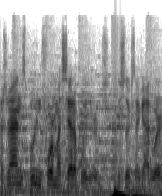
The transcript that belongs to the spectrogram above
Advanced boot informa setup wizards. This looks like adware.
